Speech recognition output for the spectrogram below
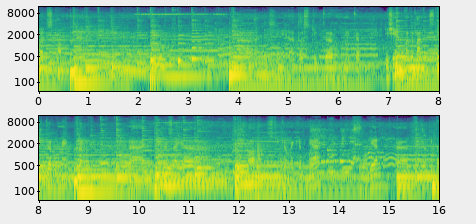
WhatsApp. Nah, nah di sini atau stiker maker. Di sini teman-teman stiker maker. Nah ini sudah saya download stiker makernya. Kemudian uh, tinggal kita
